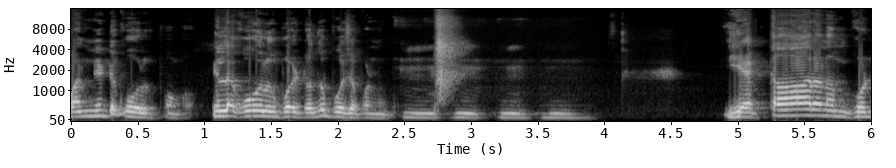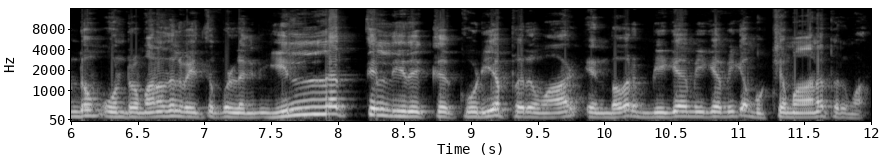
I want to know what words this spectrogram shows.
பண்ணிட்டு கோவிலுக்கு போங்க இல்ல கோவிலுக்கு போயிட்டு வந்து பூஜை பண்ணுங்க. எக்காரணம் கொண்டும் ஒன்று மனதில் வைத்துக் கொள்ளுங்கள். இல்லத்தில் இருக்கக்கூடிய பெருமாள் என்பவர் மிக மிக மிக முக்கியமான பெருமாள்.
